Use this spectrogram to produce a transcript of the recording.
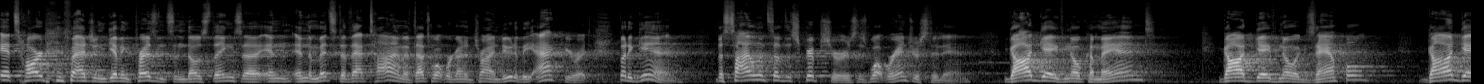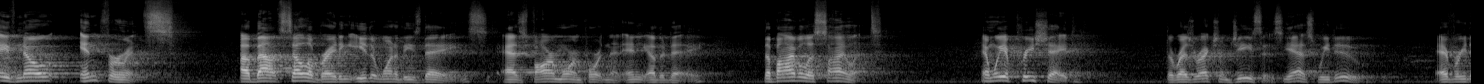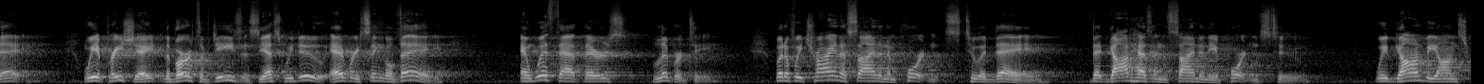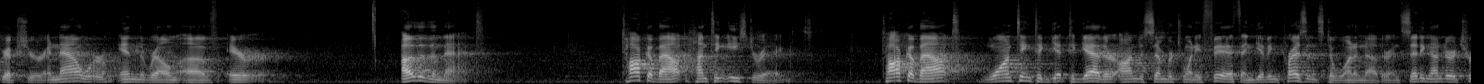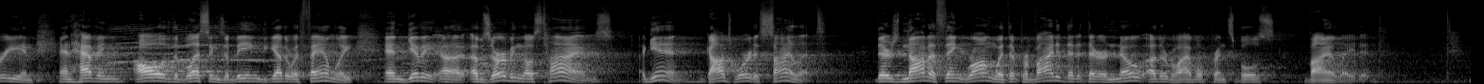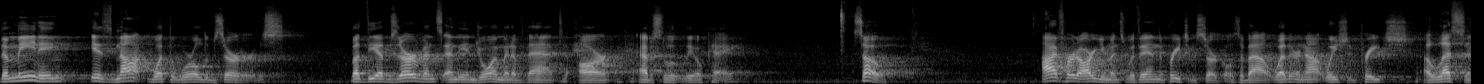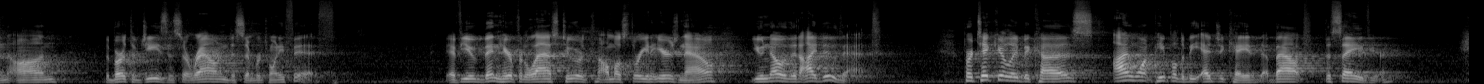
it's hard to imagine giving presents and those things uh, in, in the midst of that time if that's what we're going to try and do to be accurate. But again, the silence of the scriptures is what we're interested in. God gave no command, God gave no example, God gave no inference about celebrating either one of these days as far more important than any other day. The Bible is silent. And we appreciate the resurrection of Jesus. Yes, we do. Every day. We appreciate the birth of Jesus. Yes, we do, every single day. And with that, there's liberty. But if we try and assign an importance to a day that God hasn't assigned any importance to, we've gone beyond Scripture and now we're in the realm of error. Other than that, talk about hunting Easter eggs. Talk about wanting to get together on December 25th and giving presents to one another and sitting under a tree and, and having all of the blessings of being together with family and giving, uh, observing those times. Again, God's word is silent. There's not a thing wrong with it, provided that there are no other Bible principles violated. The meaning is not what the world observes, but the observance and the enjoyment of that are absolutely okay. So, I've heard arguments within the preaching circles about whether or not we should preach a lesson on the birth of Jesus around December 25th. If you've been here for the last two or almost three years now, you know that I do that. Particularly because I want people to be educated about the Savior.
